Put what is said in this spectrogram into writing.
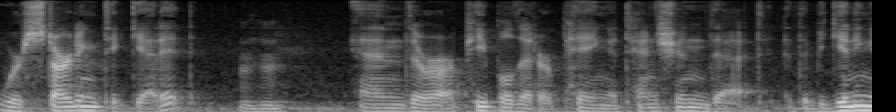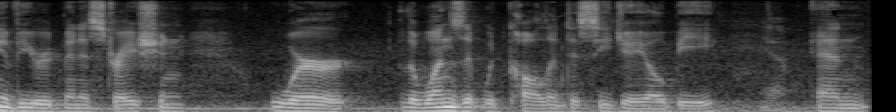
we're starting to get it. Mm-hmm. And there are people that are paying attention that at the beginning of your administration were the ones that would call into CJOB and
